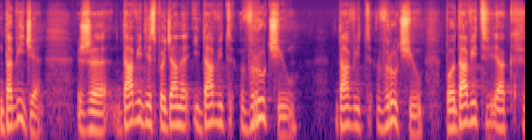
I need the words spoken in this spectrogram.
Dawidzie że Dawid jest powiedziane i Dawid wrócił. Dawid wrócił, bo Dawid, jak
